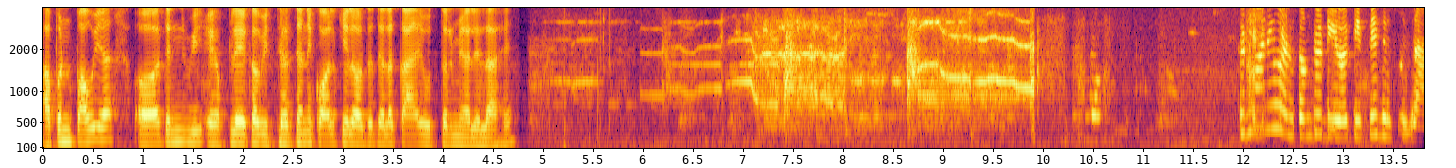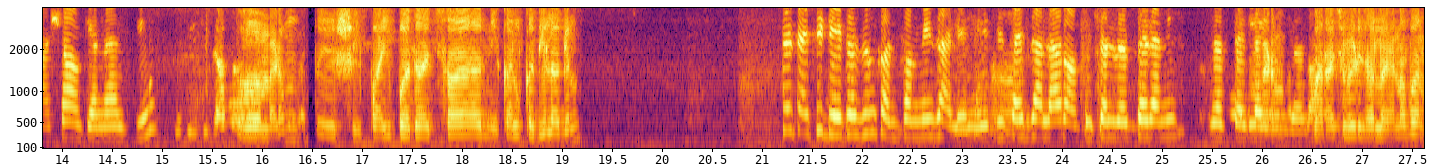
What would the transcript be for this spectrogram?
आपण पाहूया त्यांनी आपल्या एका विद्यार्थ्याने कॉल केला होता त्याला काय उत्तर मिळालेलं आहे? DOTP. This is Asha. How can I help you? Uh, madam ते शिपाई पदाचा निकाल कधी लागेल तर त्याची डेट अजून कन्फर्म नाही झालेली डिसाईड झाल्यावर ऑफिशियल वेबसाईट आणि वेबसाईटला येऊन जाईल बराच वेळ झाला आहे ना पण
